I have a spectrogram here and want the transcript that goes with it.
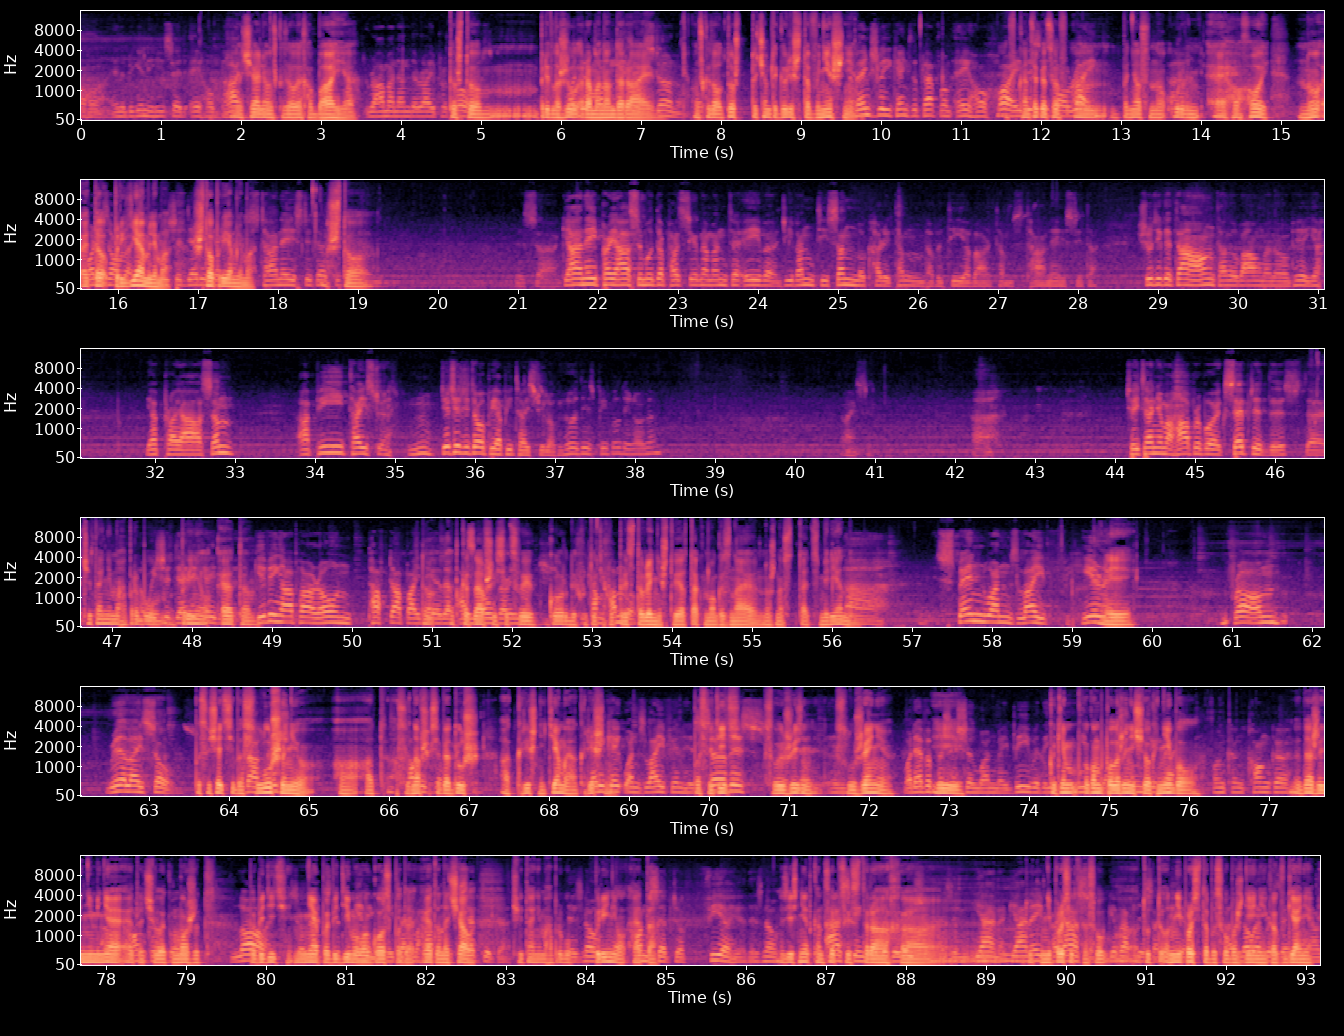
Вначале он сказал «Эхабая», то, что предложил Рамананда Рай. Он сказал, то, что, о чем ты говоришь, это внешнее. В конце концов, он поднялся на уровень «Эхохой», но это приемлемо. Что приемлемо? Что? Prayasamudapasya namanta eva jivanti sanmukaritam bhavati avartam sthane sthita. Shrutigataং tanuvang manopya yaprayasam api taistri. Jechititopi api taistri loki. Who are these people? Do you know them? I see. Uh, Чайтанья Махапрабху принял это, что, отказавшись от своих гордых вот этих вот представлений, что я так много знаю, нужно стать смиренным. И посвящать себя слушанию а, от осознавших себя душ о Кришне, темы о Кришне, посвятить свою жизнь служению. и каким, в каком положении человек ни был, даже не меняя это, человек может победить непобедимого Господа. Это начало. Читание Махапрабху принял это. Здесь нет концепции страха. Тут, не просит, тут он не просит об освобождении, как в Гьяне.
